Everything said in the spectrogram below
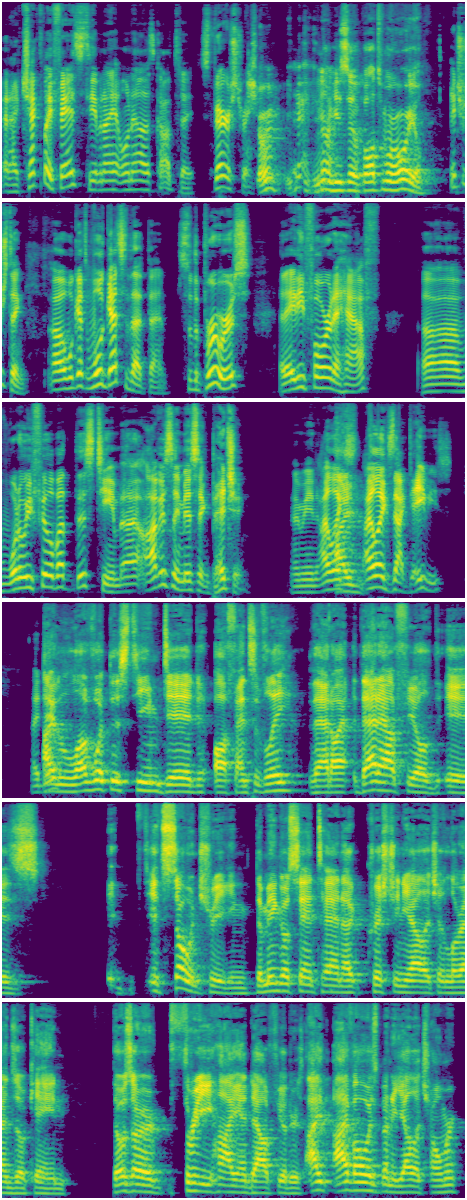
and I checked my fantasy team, and I own Alex Cobb today. It's very strange. Sure. Yeah. No, he's a Baltimore Oriole. Interesting. Uh, we'll get we'll get to that then. So the Brewers at 84 and a half. Uh, what do we feel about this team? Uh, obviously missing pitching. I mean, I like I, I- like Zach Davies. I do. I love what this team did offensively. That uh, that outfield is it, it's so intriguing. Domingo Santana, Christian Yelich, and Lorenzo Cain. Those are three high end outfielders. I, I've always been a Yelich homer.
